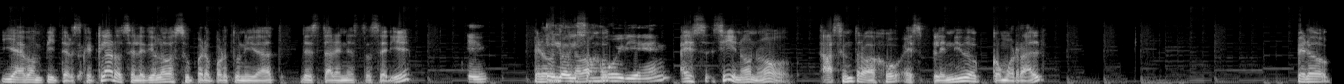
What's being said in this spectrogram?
y a Evan Peters, que claro, se le dio la super oportunidad de estar en esta serie. Sí. Pero y lo hizo muy bien. Es, sí, no, no. Hace un trabajo espléndido como Ralph. Pero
